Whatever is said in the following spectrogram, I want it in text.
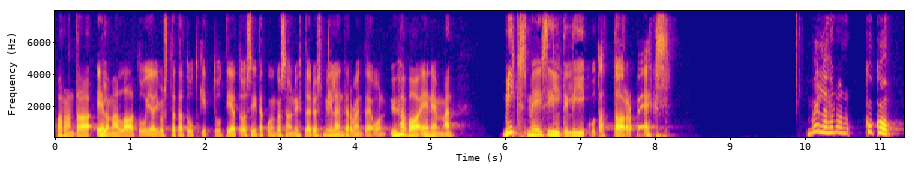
parantaa elämänlaatua ja just tätä tutkittua tietoa siitä, kuinka se on yhteydessä mielenterveyteen, on yhä vaan enemmän. Miksi me ei silti liikuta tarpeeksi? Meillähän on koko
